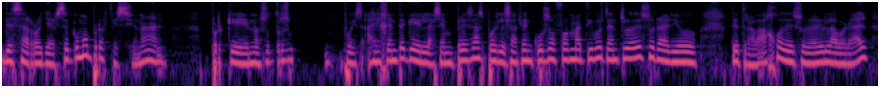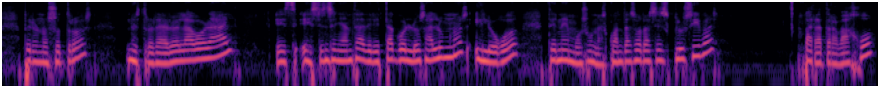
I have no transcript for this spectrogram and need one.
desarrollarse como profesional. Porque nosotros pues hay gente que las empresas pues les hacen cursos formativos dentro de su horario de trabajo, de su horario laboral, pero nosotros, nuestro horario laboral es, enseñanza directa con los alumnos y luego tenemos unas cuantas horas exclusivas para trabajo,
